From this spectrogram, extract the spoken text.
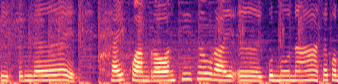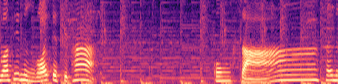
ปิดไปเลย ใช้ความร้อนที่เท่าไรเอ่ยคุณโมนา ใช้ความร้อนที่ 175 องศาใช้100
